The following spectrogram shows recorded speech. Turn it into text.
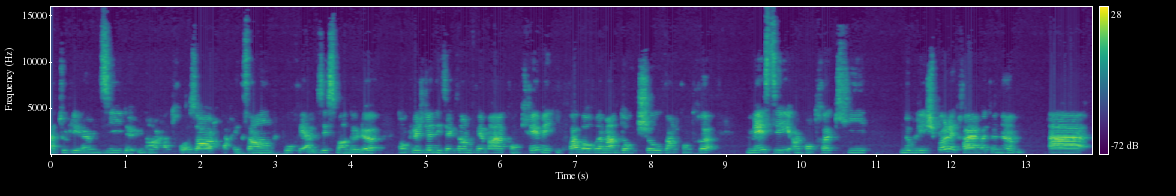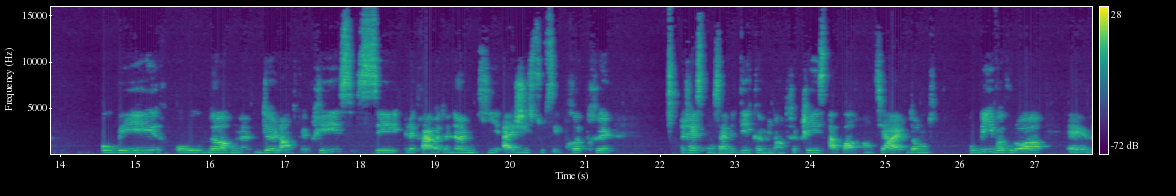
à tous les lundis de 1 heure à 3 heures, par exemple, pour réaliser ce mandat-là. Donc là, je donne des exemples vraiment concrets, mais il faut avoir vraiment d'autres choses dans le contrat. Mais c'est un contrat qui n'oblige pas le travailleur autonome à obéir aux normes de l'entreprise. C'est le travailleur autonome qui agit sous ses propres responsabilités comme une entreprise à part entière. Donc, oui, il va vouloir euh,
